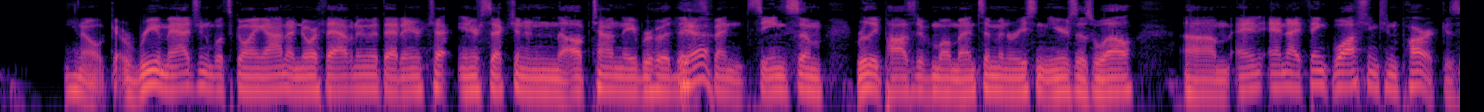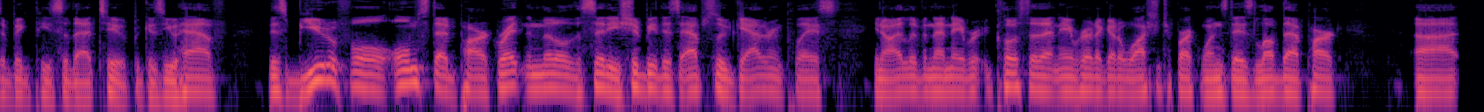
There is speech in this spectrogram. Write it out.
you know, reimagine what's going on on North Avenue at that inter- intersection in the Uptown neighborhood that's Yeah. been seeing some really positive momentum in recent years as well. Um, and and I think Washington Park is a big piece of that too, because you have this beautiful Olmsted Park right in the middle of the city. Should be this absolute gathering place. You know, I live in that neighbor, close to that neighborhood. I go to Washington Park Wednesdays. Love that park. Uh,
